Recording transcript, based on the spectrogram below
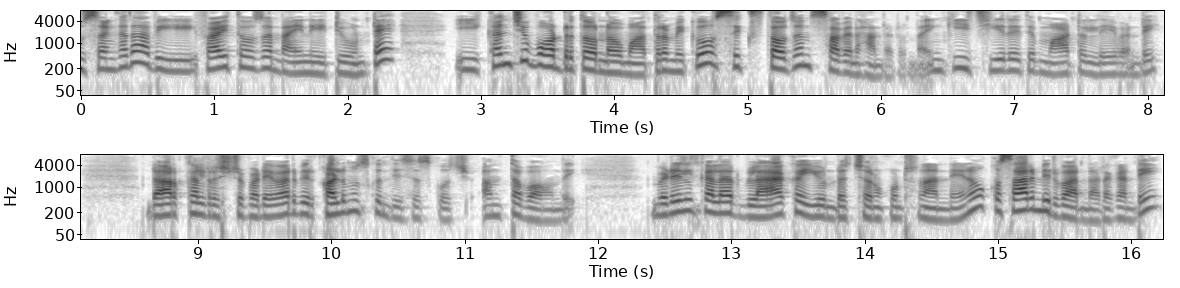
చూసాం కదా అవి ఫైవ్ థౌజండ్ నైన్ ఎయిటీ ఉంటే ఈ కంచి బార్డర్తో ఉన్నవి మాత్రం మీకు సిక్స్ థౌజండ్ సెవెన్ హండ్రెడ్ ఉన్నాయి. ఇంక ఈ చీర అయితే మాటలు లేవండి. డార్క్ కలర్ ఇష్టపడేవారు. మీరు కళ్ళు మూసుకొని తీసేసుకోవచ్చు. అంత బాగుంది. మిడిల్ కలర్ బ్లాక్ అయ్యి ఉండొచ్చు అనుకుంటున్నాను నేను. ఒకసారి మీరు వారిని అడగండి.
